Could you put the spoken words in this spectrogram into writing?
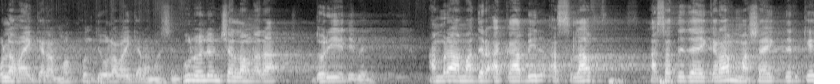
ওলামাই কেরাম, হকপন্থী ওলামাই কেরাম আছেন। ভুল হইলে ইনশাল্লাহ ওনারা ধরিয়ে দিবেন। আমরা আমাদের আকাবির আসলাফ আসাতে যায় কেরাম মাসায়েকদেরকে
